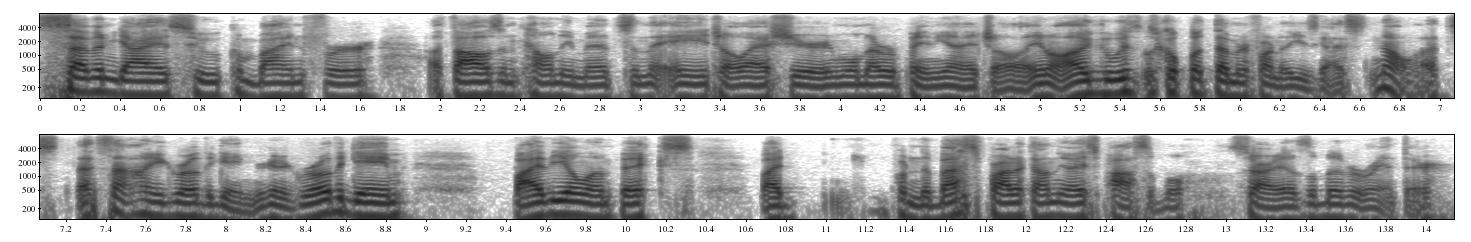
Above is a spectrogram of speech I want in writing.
seven guys who combined for a thousand penalty minutes in the AHL last year and will never play in the NHL. You know, let's go put them in front of these guys. No, that's that's not how you grow the game. You're going to grow the game by the Olympics by putting the best product on the ice possible. Sorry, that was a little bit of a rant there.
